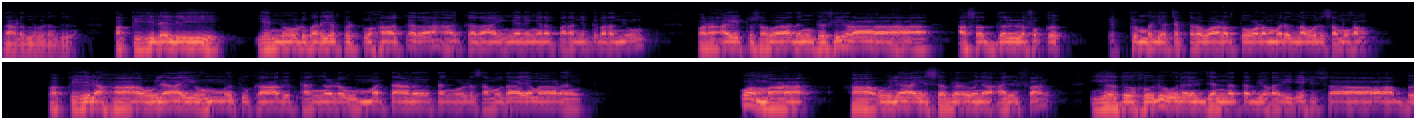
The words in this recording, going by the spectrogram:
നടന്നു വരുന്നത്. ഫക്കീലലി എന്നോട് പറയപ്പെട്ടു ഹാ കഥ ഹാ കഥ ഇങ്ങനെ ഇങ്ങനെ പറഞ്ഞിട്ട് പറഞ്ഞു. ഫറഅയ്തു സവാദൻ കസീറ അസദ്ദുൽ അഫുഖ് ഏറ്റവും വലിയ ചക്രവാളത്തോളം വരുന്ന ഒരു സമൂഹം. ഫക്കീല ഹാ ഉലായി ഉമ്മത്തു കാത് തങ്ങളുടെ ഉമ്മത്താണ് തങ്ങളുടെ സമുദായമാണ്. വമാ ഹാഉലായി സബഊന അൽഫാൻ യദ്ഖുലൂന അൽ ജന്നത ബിഗൈരി ഹിസാബ്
